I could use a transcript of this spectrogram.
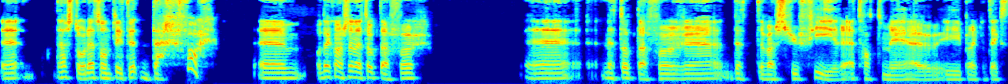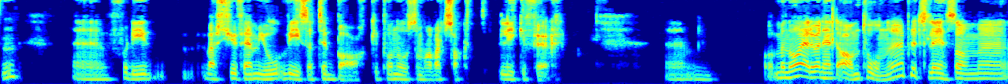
der står det et sånt lite 'derfor'. Og det er kanskje nettopp derfor Eh, nettopp derfor eh, dette vers 24 er tatt med i prekenteksten. Eh, fordi vers 25 jo viser tilbake på noe som har vært sagt like før. Eh, men nå er det jo en helt annen tone plutselig som, eh,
